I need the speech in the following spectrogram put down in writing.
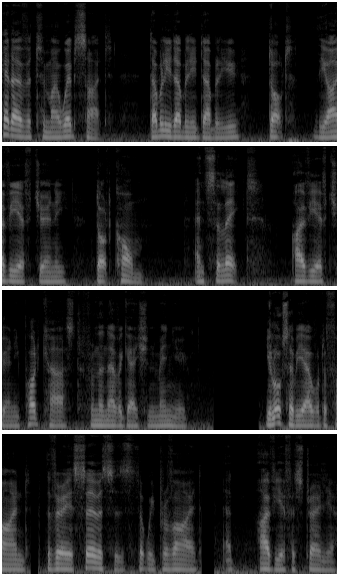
head over to my website www.theivfjourney.com and select IVF Journey Podcast from the navigation menu. You'll also be able to find the various services that we provide at IVF Australia.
